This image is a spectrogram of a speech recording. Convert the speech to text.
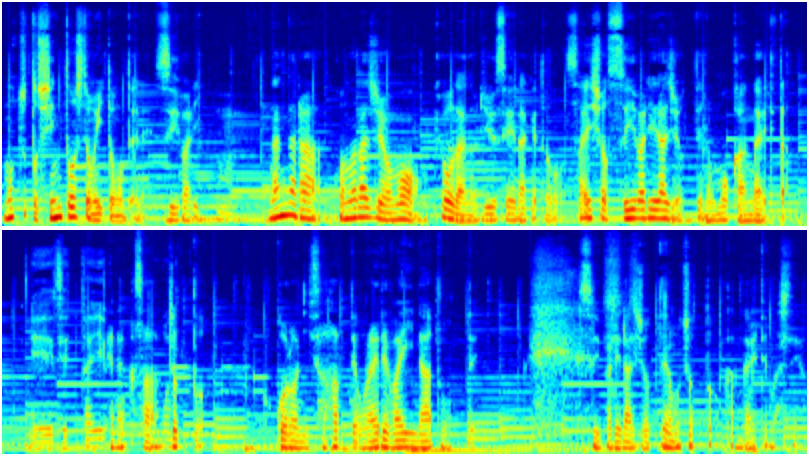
もうちょっと浸透してもいいと思うんだよね、水張り。うん。なんなら、このラジオも兄弟の流星だけど、最初、水割りラジオっていうのも考えてた。えー、絶対、え、なんかさ、ちょっと、心に刺さってもらえればいいなと思って、水割りラジオっていうのもちょっと考えてましたよ。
